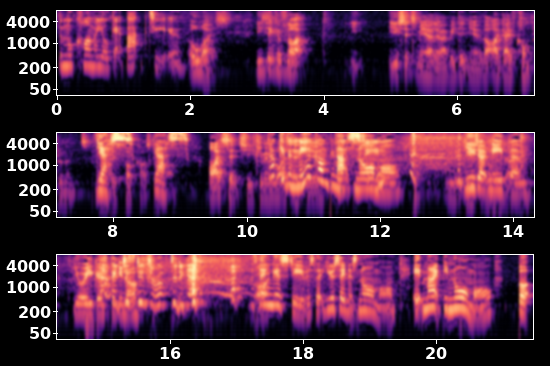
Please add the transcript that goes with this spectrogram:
the more karma you'll get back to you. Always. You think of like you, you said to me earlier, Abby, didn't you, that I gave compliments before Yes. this podcast. Yes. on. I said to you, do you remember Not what I giving said me to a you? compliment. That's normal. literally You don't need that. them. Your ego's big Just enough. interrupted again. The thing is, Steve, is that you're saying it's normal. It might be normal, but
